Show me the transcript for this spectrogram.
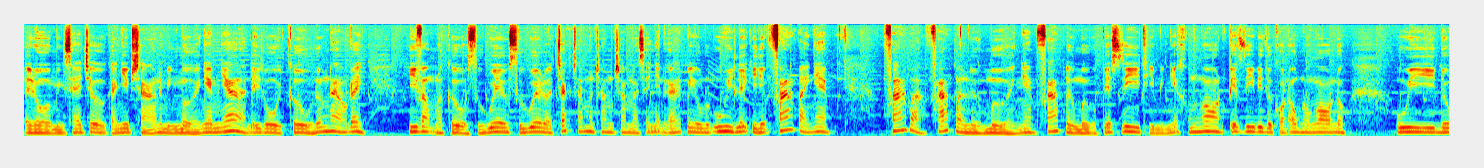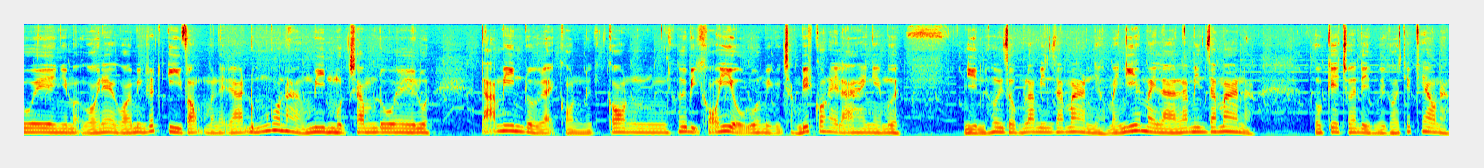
Đây rồi mình sẽ chờ cái nhịp sáng để mình mở anh em nhá. Đây rồi cờ của nước nào đây? Hy vọng là cờ ở xứ Wales xứ Wales là chắc chắn 100% là sẽ nhận Gareth FPL luôn. Ui, lễ kỷ niệm Pháp à anh em. Pháp à? Pháp mà LM anh em. Pháp LM của PSG thì mình nghĩ không ngon. PSG bây giờ còn ông nó ngon đâu. Ui Doe anh em ạ, gói này gói mình rất kỳ vọng mà lại ra đúng con hàng min 100 Doe luôn. Đã min rồi lại còn cái con hơi bị khó hiểu luôn. Mình cũng chẳng biết con này là ai anh em ơi. Nhìn hơi giống Lamin Zaman nhỉ? Mày nghĩ mày là Lamin Zaman à? Ok chúng ta đến với gói tiếp theo nào.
